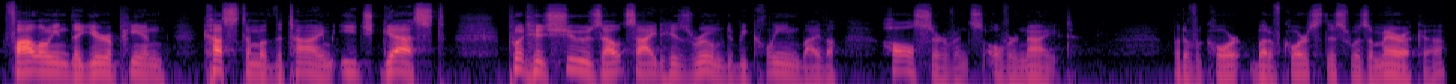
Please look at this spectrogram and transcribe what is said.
Following the European custom of the time, each guest put his shoes outside his room to be cleaned by the hall servants overnight. But of, course, but of course, this was America,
